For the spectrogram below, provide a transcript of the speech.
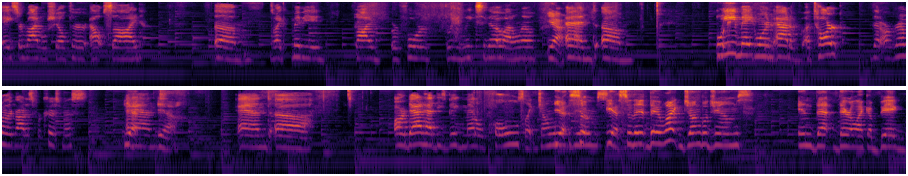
a survival shelter outside. Um, like maybe five or four, three weeks ago. I don't know. Yeah, and um, we made one out of a tarp that our grandmother got us for Christmas, yeah, and yeah, and uh, our dad had these big metal poles like jungle yeah. So gyms. yeah, so they they're like jungle gyms, in that they're like a big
